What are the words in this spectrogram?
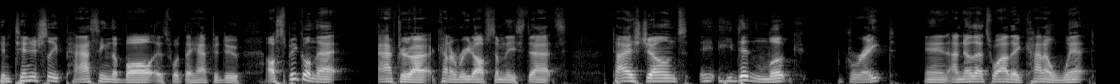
Continuously passing the ball is what they have to do. I'll speak on that after I kind of read off some of these stats. Tyus Jones, he didn't look great. And I know that's why they kind of went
